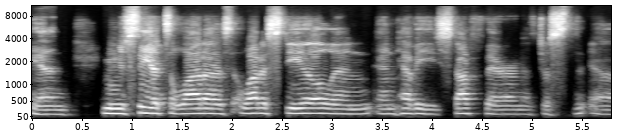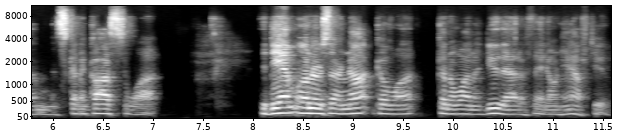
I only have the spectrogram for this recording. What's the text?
And I mean, you see, it's a lot of, a lot of steel and, and heavy stuff there, and it's just, um, it's gonna cost a lot. The dam owners are not go on, gonna wanna do that if they don't have to.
